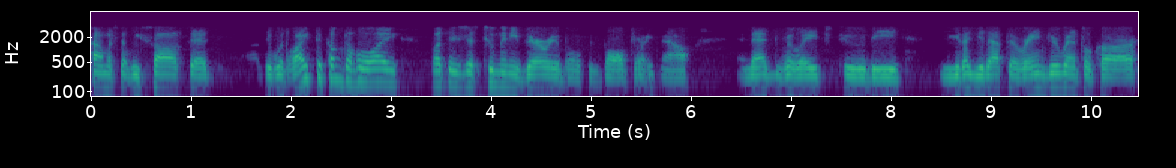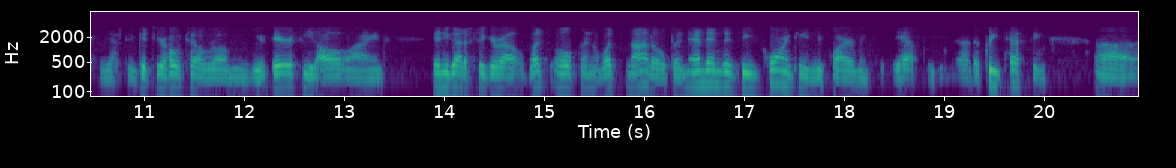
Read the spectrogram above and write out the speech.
comments that we saw said they would like to come to Hawaii, but there's just too many variables involved right now and that relates to the you'd have to arrange your rental car, you have to get to your hotel room, your air seat all aligned. Then you got to figure out what's open, what's not open, and then there's the quarantine requirements that they have to, uh, the pre-testing uh,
